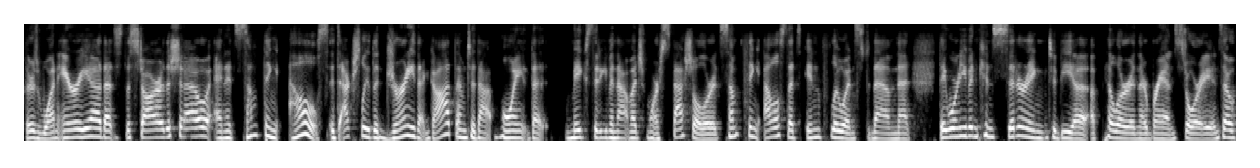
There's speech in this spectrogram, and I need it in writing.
there's one area that's the star of the show and it's something else. It's actually the journey that got them to that point that makes it even that much more special or it's something else that's influenced them that they weren't even considering to be a, a, pillar in their brand story. And so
